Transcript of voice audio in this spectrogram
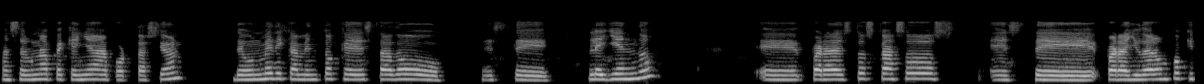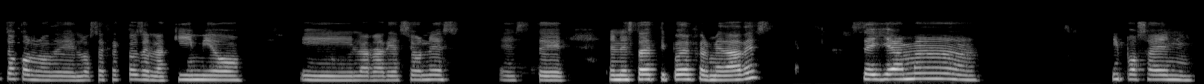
hacer una pequeña aportación de un medicamento que he estado este, leyendo eh, para estos casos, este, para ayudar un poquito con lo de los efectos de la quimio, y las radiaciones este, en este tipo de enfermedades. Se llama hiposaenium,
